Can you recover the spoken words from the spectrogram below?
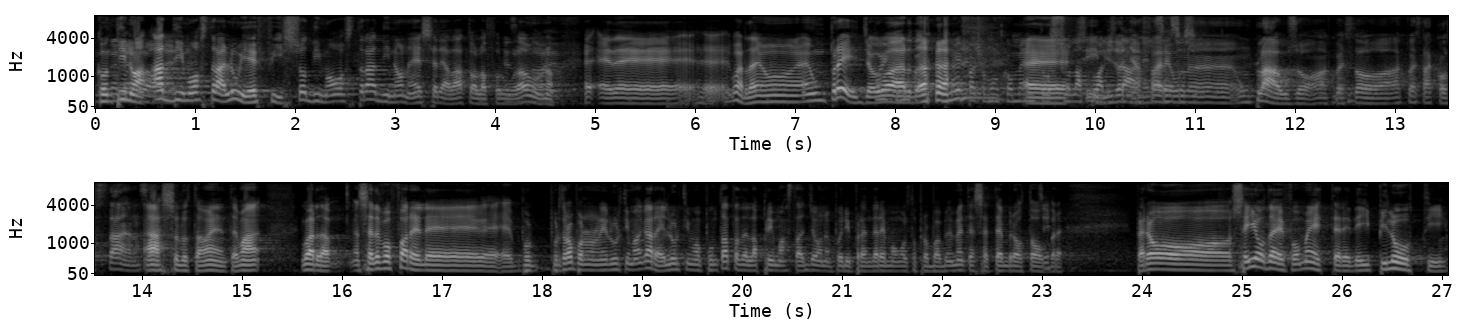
continua a nell'errore. dimostrare, lui è fisso, dimostra di non essere adatto alla Formula 1. Esattamente. Eh, Ed è, eh, guarda, è un, è un pregio, Poi guarda. comunque noi facciamo un commento Eh, Sì, sull'attualità. bisogna nel fare un, se- un plauso a, questo- a questa costanza. Assolutamente, ma guarda, se devo fare le... eh, pur- purtroppo non è l'ultima gara, è l'ultima puntata della prima stagione, poi riprenderemo molto probabilmente a settembre-ottobre. Però se io devo mettere dei piloti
